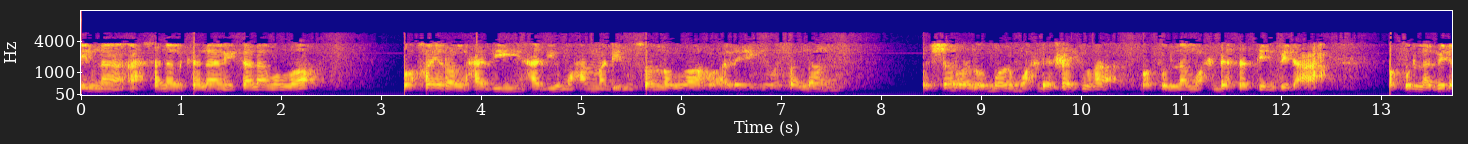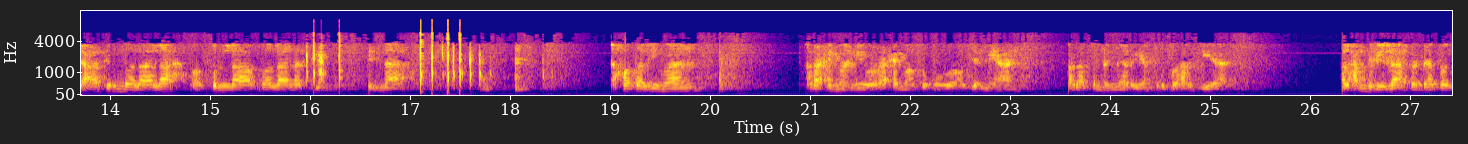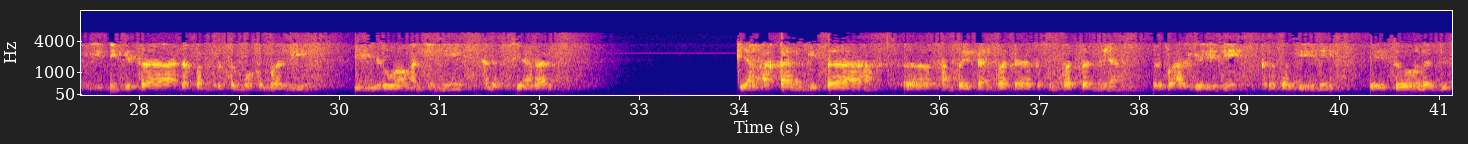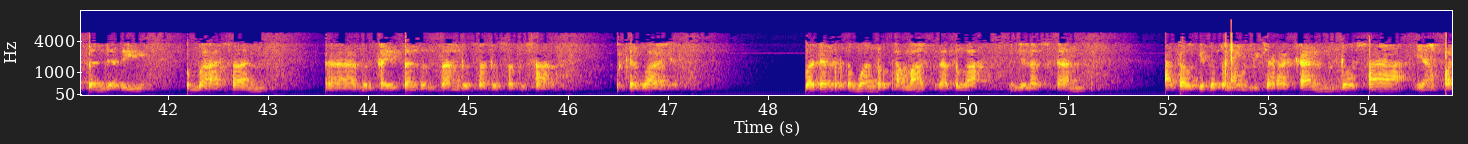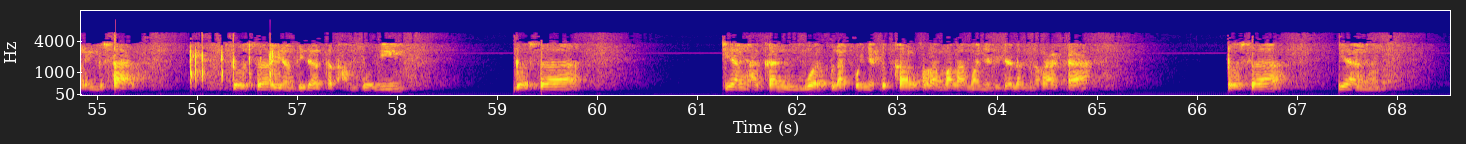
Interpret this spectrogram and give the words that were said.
فإن أحسن الكلام كلام الله وخير الهدي هدي محمد صلى الله عليه وسلم وشر الأمور محدثاتها وكل محدثة بدعة وكل بدعة ضلالة وكل ضلالة في النار Akhwatal iman rahimani wa rahimakumullah jami'an para pendengar yang berbahagia. Alhamdulillah pada pagi ini kita dapat bertemu kembali di ruangan ini ada siaran yang akan kita uh, sampaikan pada kesempatan yang berbahagia ini pada pagi ini yaitu lanjutan dari pembahasan uh, berkaitan tentang dosa-dosa besar al-kabair. Pada pertemuan pertama kita telah menjelaskan atau kita telah membicarakan dosa yang paling besar, dosa yang tidak terampuni, dosa yang akan membuat pelakunya kekal selama-lamanya di dalam neraka, dosa yang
